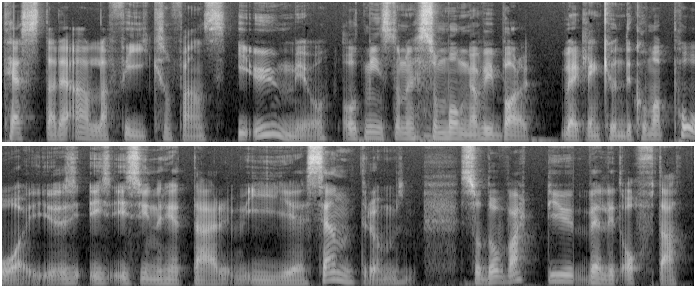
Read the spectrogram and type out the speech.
testade alla fik som fanns i Umeå. Åtminstone så många vi bara verkligen kunde komma på, i, i, i synnerhet där i centrum. Så då var det ju väldigt ofta att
